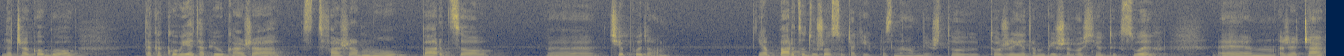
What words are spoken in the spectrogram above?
Dlaczego? Bo taka kobieta piłkarza stwarza mu bardzo e, ciepły dom. Ja bardzo dużo osób takich poznałam, wiesz, to, to że ja tam piszę właśnie o tych złych rzeczach,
